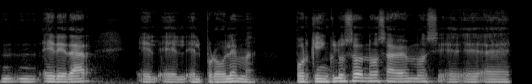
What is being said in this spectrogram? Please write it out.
mm, heredar el, el problema porque incluso no sabemos, eh, eh, eh,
